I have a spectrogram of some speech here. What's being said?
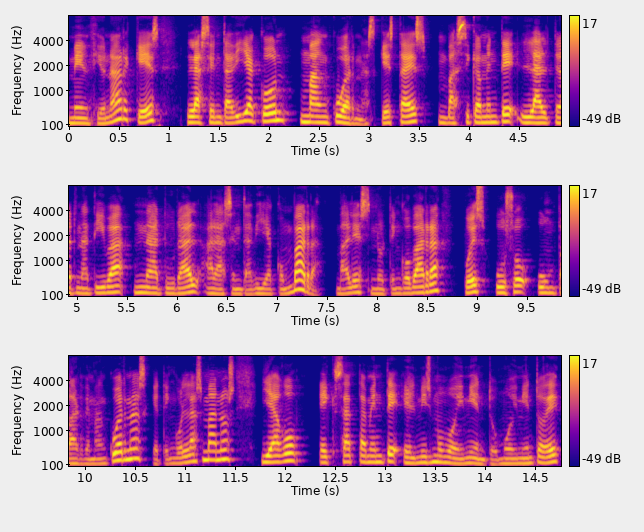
mencionar, que es la sentadilla con mancuernas, que esta es básicamente la alternativa natural a la sentadilla con barra, ¿vale? Si no tengo barra, pues uso un par de mancuernas que tengo en las manos y hago exactamente el mismo movimiento, movimiento de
